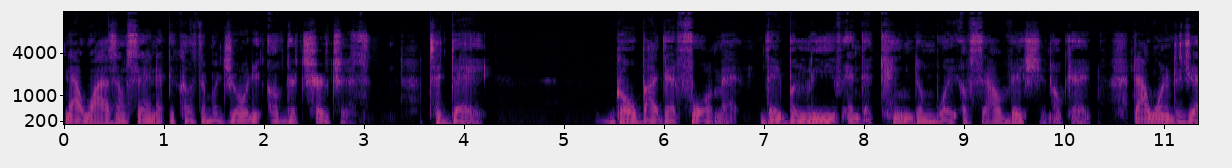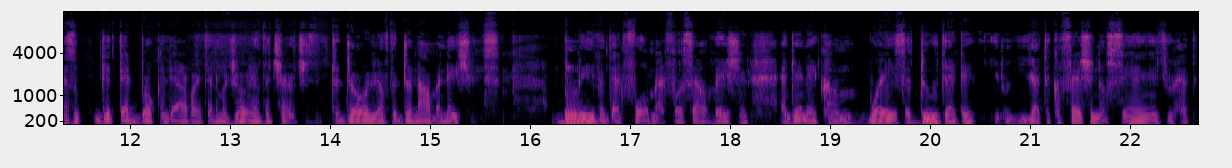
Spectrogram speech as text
Now, why is I'm saying that? Because the majority of the churches today go by that format they believe in the kingdom way of salvation. Okay. Now, I wanted to just get that broken down right there. The majority of the churches, the majority of the denominations believe in that format for salvation. And then they come ways to do that. They, you know, you got the confession of sins. You have to,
